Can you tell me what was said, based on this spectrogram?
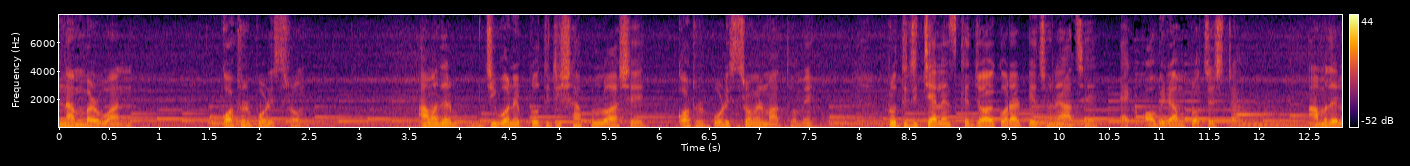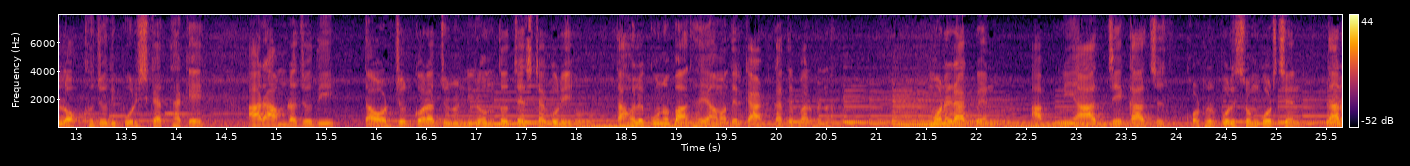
নাম্বার ওয়ান, কঠোর পরিশ্রম। আমাদের জীবনে প্রতিটি সাফল্য আসে কঠোর পরিশ্রমের মাধ্যমে। প্রতিটি চ্যালেঞ্জকে জয় করার পেছনে আছে এক অবিরাম প্রচেষ্টা। আমাদের লক্ষ্য যদি পরিষ্কার থাকে, আর আমরা যদি তা অর্জন করার জন্য নিরন্তর চেষ্টা করি, তাহলে কোনো বাধাই আমাদেরকে আটকাতে পারবে না। মনে রাখবেন, আপনি আজ যে কাজ কঠোর পরিশ্রম করছেন, তার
